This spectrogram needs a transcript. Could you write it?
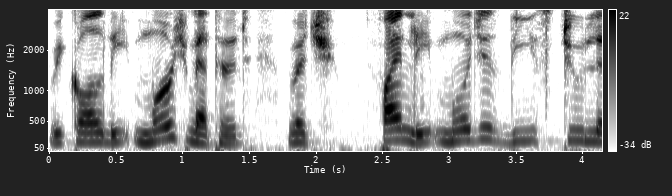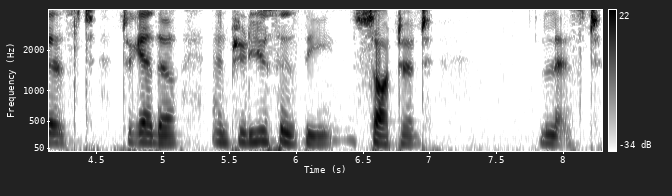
we call the merge method which finally merges these two lists together and produces the sorted list.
